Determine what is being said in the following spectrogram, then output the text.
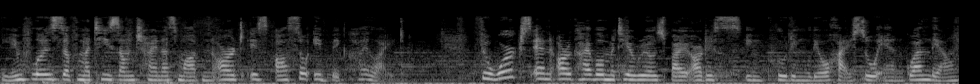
The influence of Matisse on China's modern art is also a big highlight. Through works and archival materials by artists including Liu Haisu and Guan Liang,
